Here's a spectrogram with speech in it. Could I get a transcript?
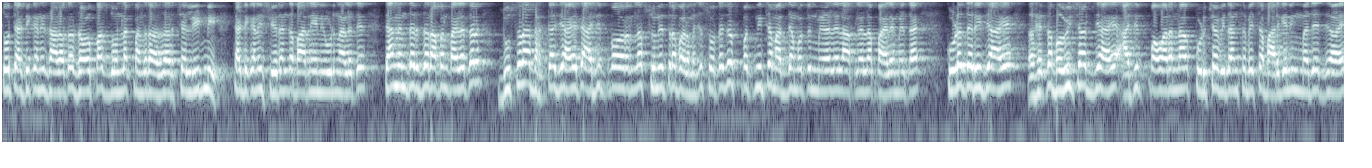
तो त्या ठिकाणी झाला होता. जवळपास दोन लाख पंधरा हजारच्या लीडनी त्या ठिकाणी श्रीरंग बारणे निवडून आले होते. त्यानंतर जर आपण पाहिलं तर दुसरा धक्का जे आहे ते अजित पवारांना सुनेत्रा पवार म्हणजे स्वतःच्याच पत्नीच्या माध्यमातून मिळालेला आपल्याला पाहायला मिळत आहे. कुठंतरी जे आहे ह्याचा भविष्यात जे आहे अजित पवारांना पुढच्या विधानसभेच्या बार्गेनिंगमध्ये जे आहे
